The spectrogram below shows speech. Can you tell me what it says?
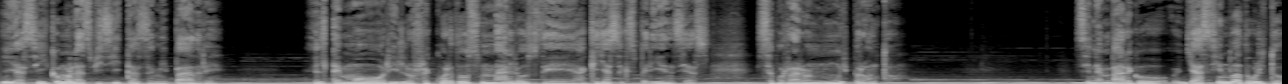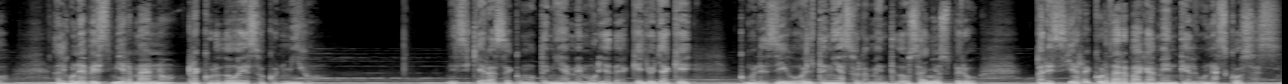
Y así como las visitas de mi padre, el temor y los recuerdos malos de aquellas experiencias se borraron muy pronto. Sin embargo, ya siendo adulto, alguna vez mi hermano recordó eso conmigo. Ni siquiera sé cómo tenía memoria de aquello, ya que, como les digo, él tenía solamente dos años, pero parecía recordar vagamente algunas cosas.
